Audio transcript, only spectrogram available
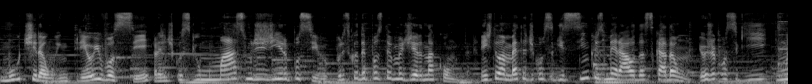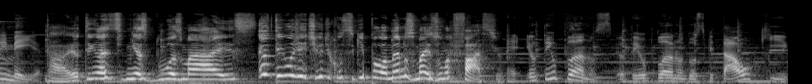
multirão entre eu e você pra gente conseguir o máximo de dinheiro possível. Por isso que eu depositei meu dinheiro na conta. A gente tem uma meta de conseguir cinco esmeraldas cada um. Eu já consegui uma e meia. Tá, eu tenho as minhas duas, mas eu tenho um jeitinho de conseguir pelo menos mais uma fácil. É, eu tenho planos. Eu tenho o plano do hospital, que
